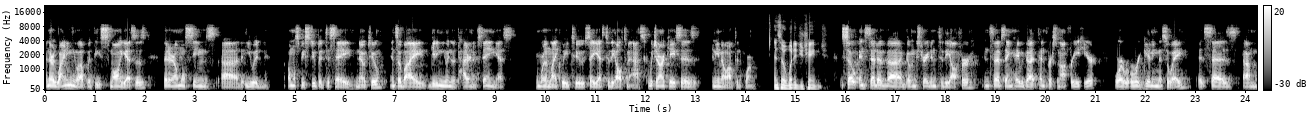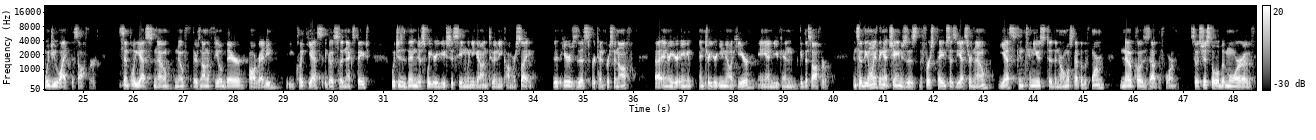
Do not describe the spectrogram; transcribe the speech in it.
and they're lining you up with these small yeses that it almost seems uh, that you would almost be stupid to say no to. And so by getting you into the pattern of saying yes, you're more than likely to say yes to the ultimate ask, which in our case is an email opt-in form. And so, what did you change? So instead of uh, going straight into the offer, instead of saying, "Hey, we've got 10% off for you here," or "We're giving this away," it says, um, "Would you like this offer?" Simple yes, no, no. There's not a field there already. You click yes, it goes to the next page, which is then just what you're used to seeing when you get onto an e-commerce site. Here's this for 10% off. Uh, enter your enter your email here, and you can get this offer. And so the only thing that changes is the first page says yes or no. Yes continues to the normal step of the form. No closes out the form. So it's just a little bit more of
